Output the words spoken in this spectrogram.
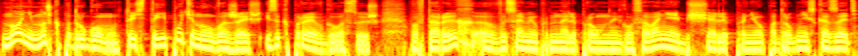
но немножко по-другому. То есть ты и Путина уважаешь, и за КПРФ голосуешь. Во-вторых, вы сами упоминали про умное голосование, обещали про него подробнее сказать.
